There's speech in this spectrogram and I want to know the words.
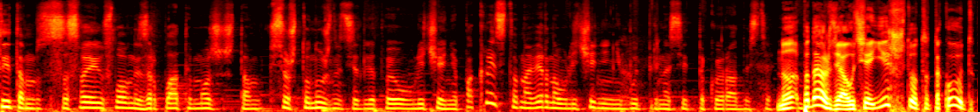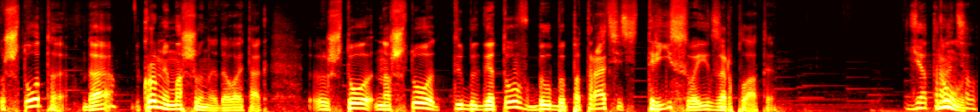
ты там со своей условной зарплаты можешь там все, что нужно тебе для твоего увлечения покрыть, то, наверное, увлечение не будет приносить такой радости. Но подожди, а у тебя есть что-то такое вот, что-то, да, кроме машины, давай так, что, на что ты бы готов был бы потратить три своих зарплаты? Я Ну,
